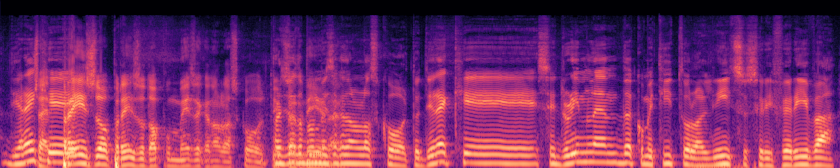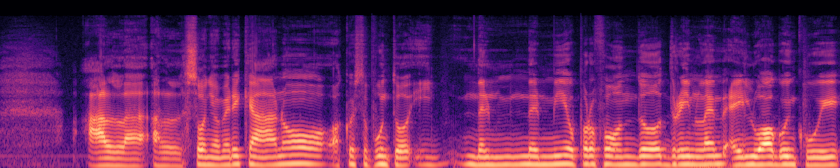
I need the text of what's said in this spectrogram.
Direi cioè, che preso, preso, dopo un mese che non lo ascolti. Preso dopo dire. un mese che non lo ascolto. Direi che se Dreamland come titolo all'inizio si riferiva al, al sogno americano, a questo punto nel, nel mio profondo Dreamland è il luogo in cui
